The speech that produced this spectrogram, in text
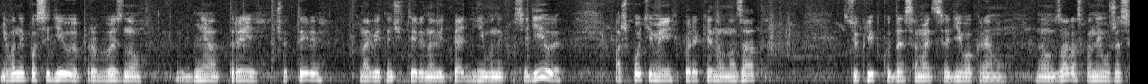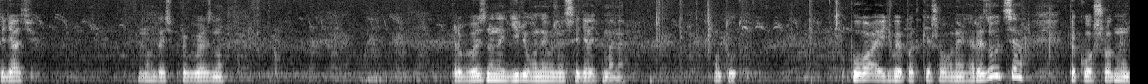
І вони посиділи приблизно дня 3-4, навіть не 4, навіть 5 днів вони посиділи, аж потім я їх перекинув назад в цю клітку, де самець сидів окремо. Ну, зараз вони вже сидять ну, десь приблизно. Приблизно неділю вони вже сидять в мене. Отут. Бувають випадки, що вони гризуться, також що ну,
